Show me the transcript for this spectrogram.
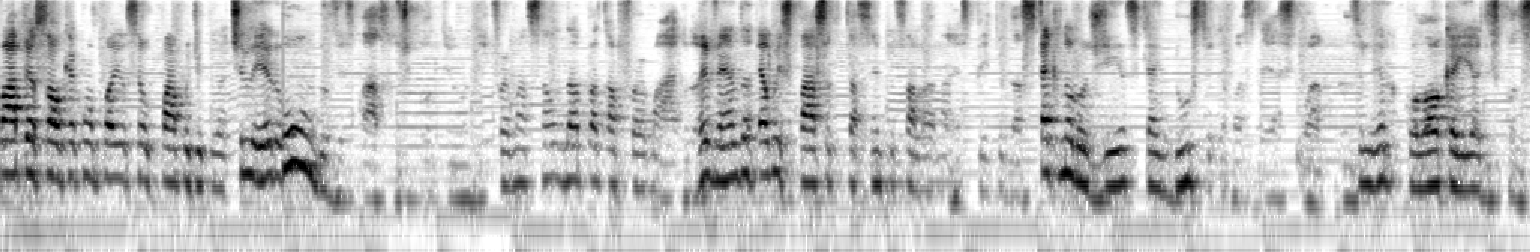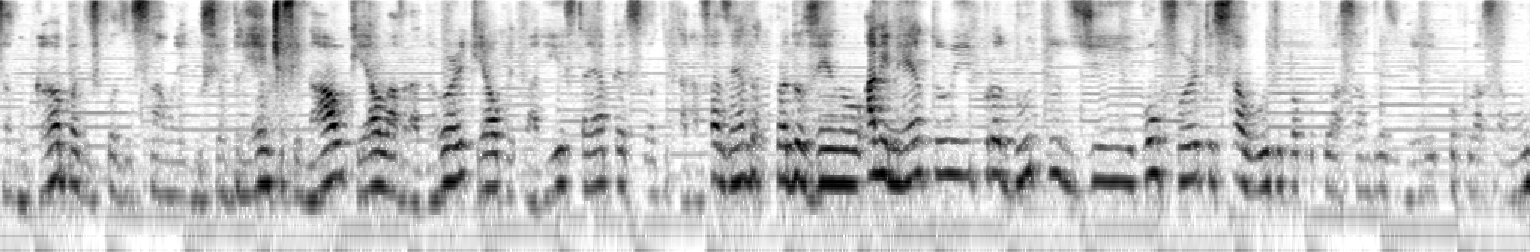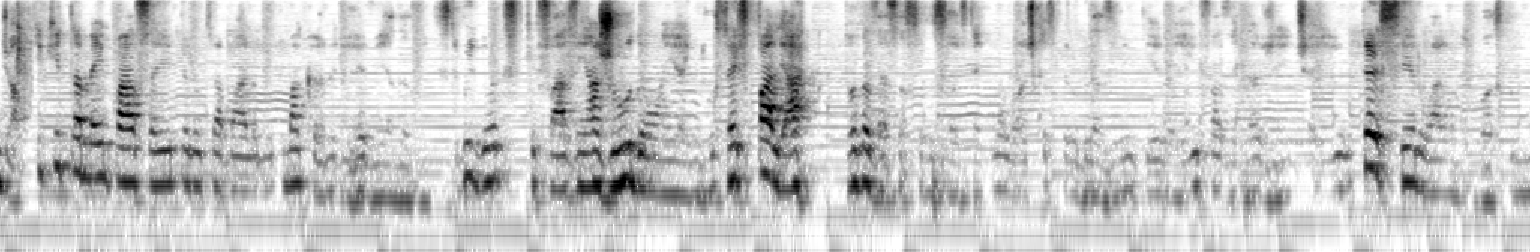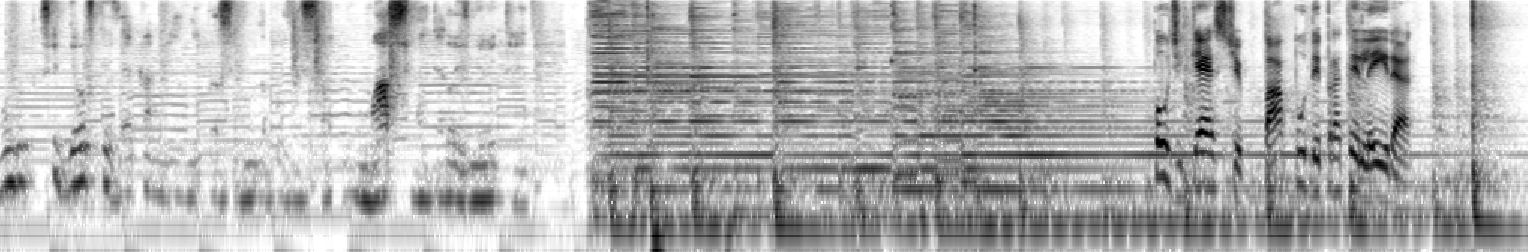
Olá, pessoal que acompanha o seu Papo de Prateleiro, um dos espaços de conteúdo informação da plataforma Agro Revenda. É o espaço que está sempre falando a respeito das tecnologias que a indústria que abastece o agro brasileiro coloca aí à disposição do campo, à disposição do seu cliente final, que é o lavrador, que é o pecuarista, é a pessoa que está na fazenda, produzindo alimento e produtos de conforto e saúde para a população brasileira e população mundial. E que também passa aí pelo trabalho muito bacana de revendas e distribuidores que fazem, ajudam a indústria a espalhar todas essas soluções tecnológicas pelo Brasil inteiro aí, fazendo a gente aí o terceiro agronegócio do mundo, se Deus quiser, caminhando para a segunda posição, no máximo até 2030. Podcast Papo de Prateleira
